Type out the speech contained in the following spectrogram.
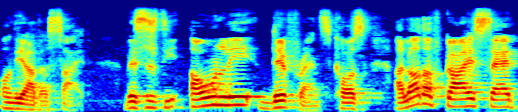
on the other side. This is the only difference because a lot of guys said,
